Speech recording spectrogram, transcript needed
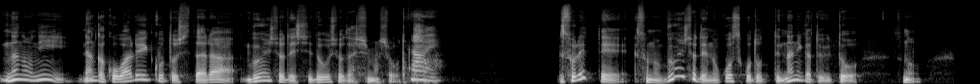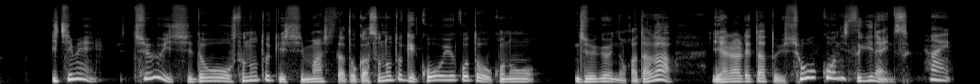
なのになんかこう悪いことしたら文書で指導書出しましょうとか、はい。それってその文書で残すことって何かというとその一面注意指導をその時しましたとかその時こういうことをこの従業員の方がやられたという証拠に過ぎないんですよ。はい。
